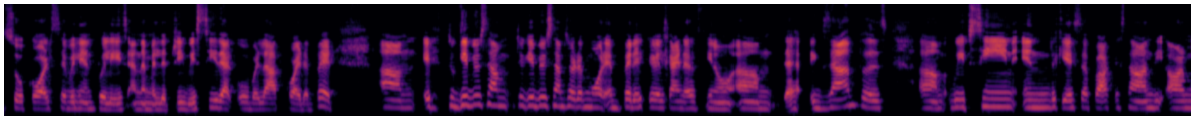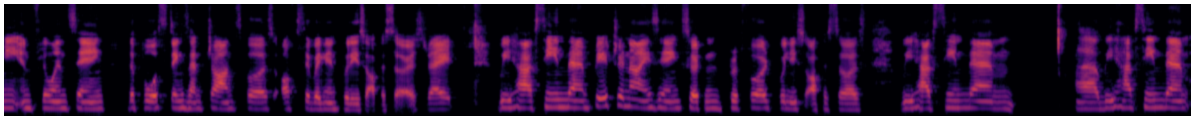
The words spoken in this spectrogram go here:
so-called civilian police and the military. We see that overlap quite a bit. Um, it, to give you some to give you some sort of more empirical kind of you know um, examples, um, we've seen in the case of Pakistan the army influencing the postings and transfers of civilian police officers. Right, we have seen them patronizing certain preferred police officers. We have seen them uh, we have seen them,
